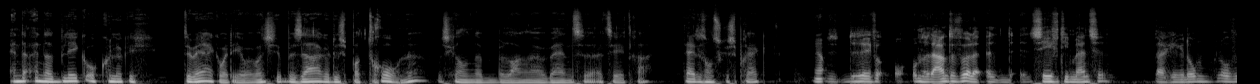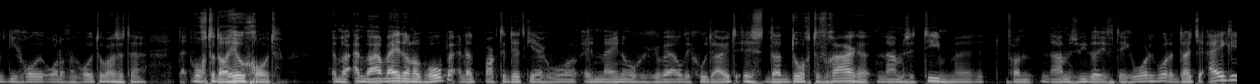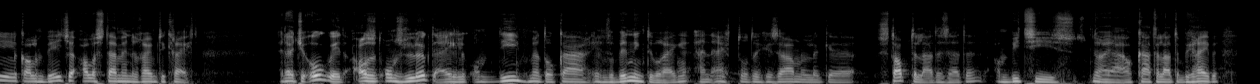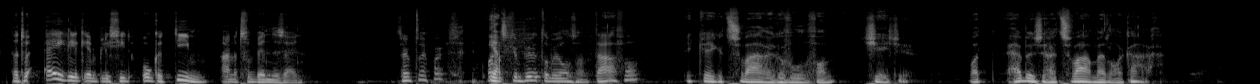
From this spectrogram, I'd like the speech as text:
En, da- en dat bleek ook gelukkig te werken wat eeuwen. Want je- we zagen dus patronen, verschillende belangen, wensen, et cetera, tijdens ons gesprek. Dus, dus even om dat aan te vullen. eh, d- 17 mensen, daar ging het om, geloof ik, die orde van grootte was het. Hè. Dat wordt het al heel groot. En, wa- en waar wij dan op hopen, en dat pakte dit keer gewoon in mijn ogen geweldig goed uit, is dat door te vragen namens het team, eh, van namens wie wil je vertegenwoordigd worden, dat je eigenlijk al een beetje alle stemmen in de ruimte krijgt. En dat je ook weet, als het ons lukt eigenlijk om die met elkaar in verbinding te brengen en echt tot een gezamenlijke stap te laten zetten, ambities, nou ja, elkaar te laten begrijpen, dat we eigenlijk impliciet ook het team aan het verbinden zijn. Zal ik terugpakken? Wat Ja. gebeurt er bij ons aan tafel? Ik kreeg het zware gevoel van, jeetje, wat hebben ze het zwaar met elkaar.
